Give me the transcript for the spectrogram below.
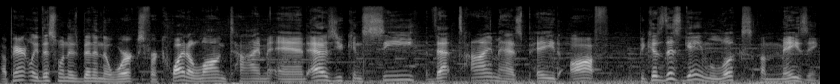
Apparently this one has been in the works for quite a long time, and as you can see, that time has paid off because this game looks amazing.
